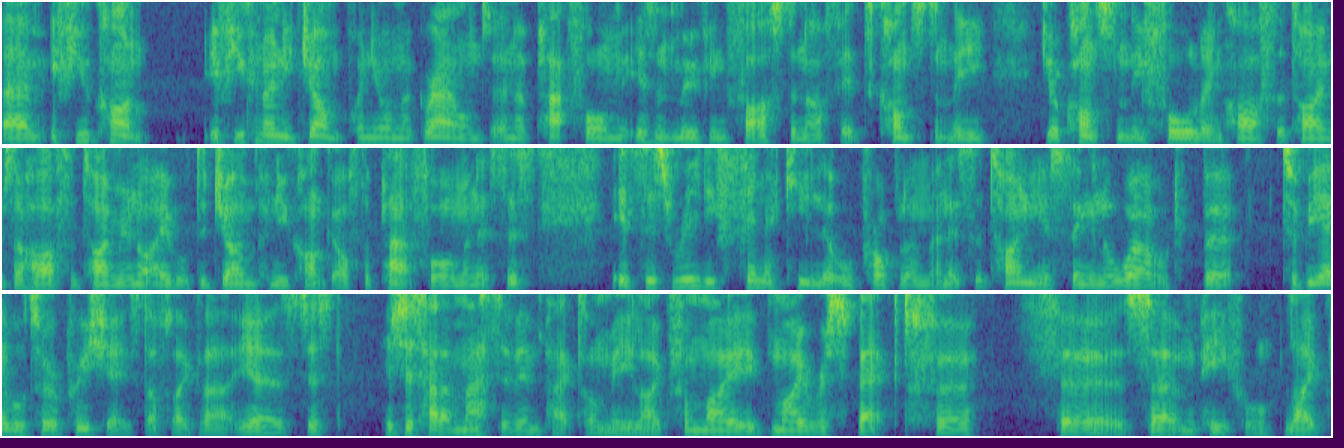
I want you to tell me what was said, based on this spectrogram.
um, if you can't, if you can only jump when you're on the ground and a platform isn't moving fast enough, it's constantly you're constantly falling half the time. So half the time you're not able to jump and you can't get off the platform, and it's this it's this really finicky little problem and it's the tiniest thing in the world but to be able to appreciate stuff like that yeah it's just it's just had a massive impact on me like for my my respect for for certain people like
